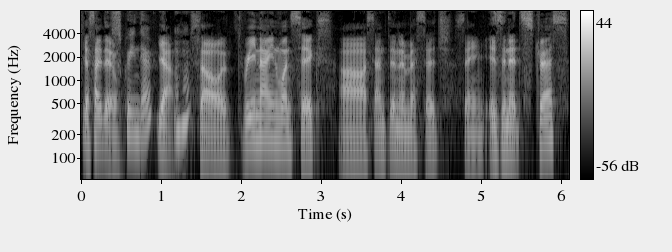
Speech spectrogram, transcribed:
yes, I do. screen there? Yeah. So 3916 uh, sent in a message saying, Isn't it stress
